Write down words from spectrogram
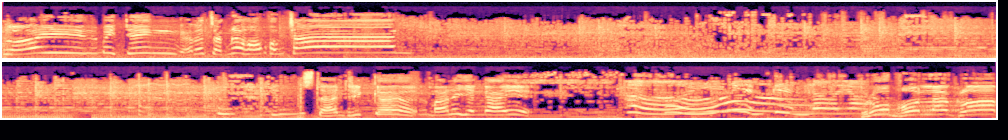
เฮ้ยไม่จริงอาณาจักรเนื้อหอมของฉัน สแตนทริกเกอร์มาได้ยังไง เฮ้ยไม่เห็นเก่งเลยอะรู้ผลแล้วครับ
